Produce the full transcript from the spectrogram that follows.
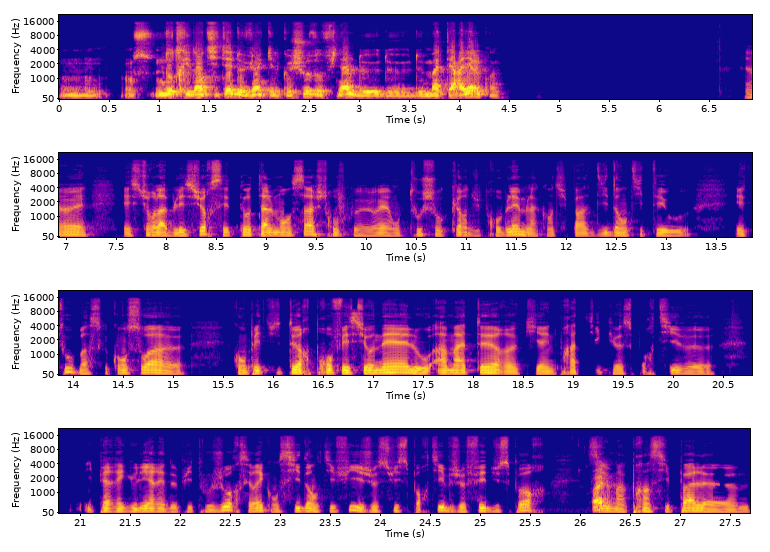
notre identité devient quelque chose au final de, matériel. Ah et sur la blessure, c'est totalement ça. Je trouve que, ouais, on touche au cœur du problème, quand tu parles d'identité et tout, parce que qu'on soit, compétiteur professionnel ou amateur, qui a une pratique, sportive, hyper régulière et depuis toujours, c'est vrai qu'on s'identifie: «Je suis sportif, je fais du sport». C'est ma principale,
